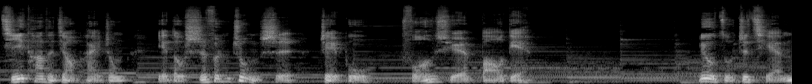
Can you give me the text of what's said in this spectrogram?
其他的教派中也都十分重视这部佛学宝典。六祖之前，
